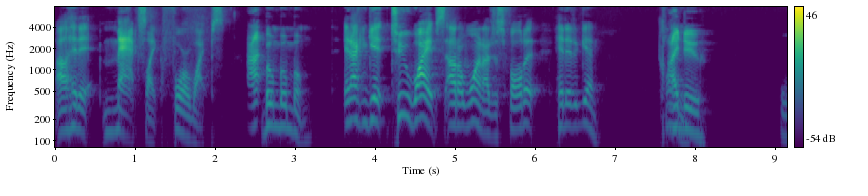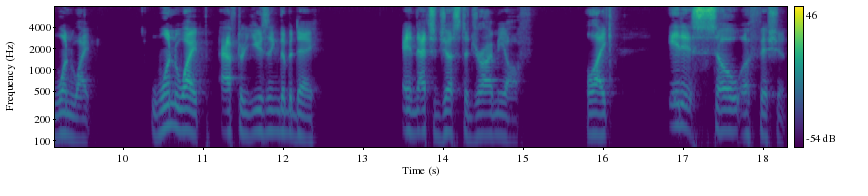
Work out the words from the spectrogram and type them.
I'll hit it max like four wipes. I- boom, boom, boom, and I can get two wipes out of one. I just fold it, hit it again. I do one wipe, one wipe after using the bidet, and that's just to dry me off. Like it is so efficient,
